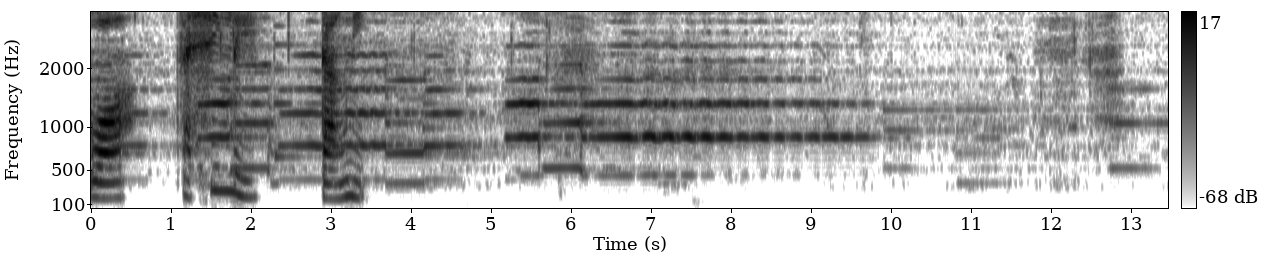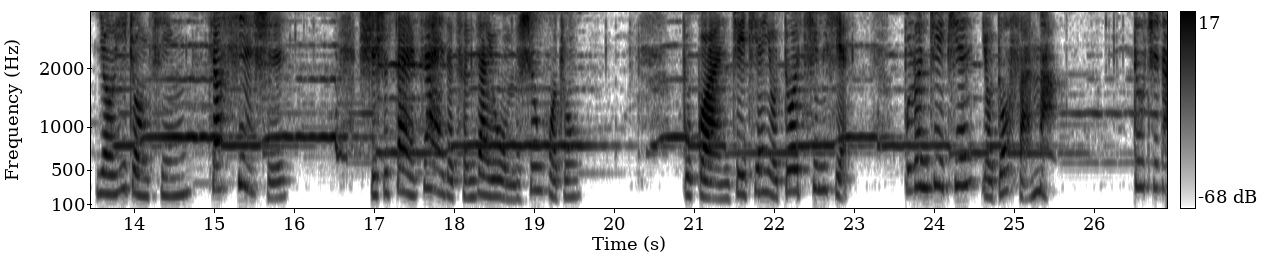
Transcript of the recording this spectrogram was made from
我在心里等你》。有一种情叫现实。实实在在的存在于我们的生活中。不管这天有多清闲，不论这天有多繁忙，都知道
